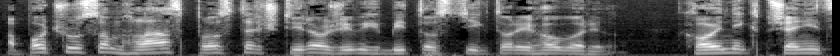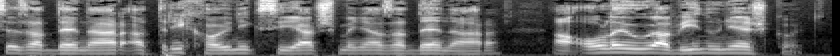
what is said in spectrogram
A počul som hlas prostred štyroch živých bytostí, ktorý hovoril, chojnik pšenice za denár a tri chojniksy jačmeňa za denár a oleju a vínu neškoď.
